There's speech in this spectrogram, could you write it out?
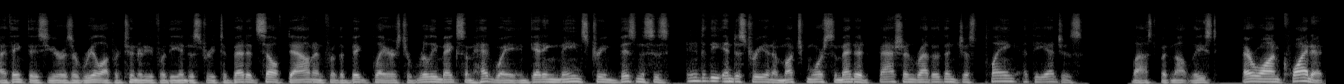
I think this year is a real opportunity for the industry to bed itself down and for the big players to really make some headway in getting mainstream businesses into the industry in a much more cemented fashion rather than just playing at the edges. Last but not least, Erwan Quinet,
